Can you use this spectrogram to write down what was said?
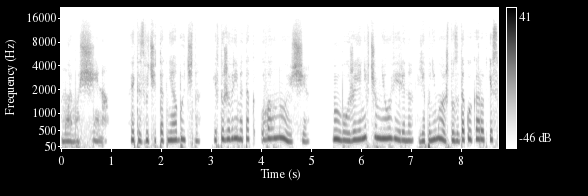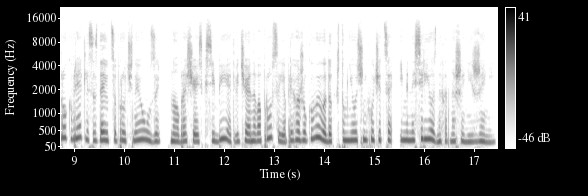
Мой мужчина. Это звучит так необычно и в то же время так волнующе. Боже, я ни в чем не уверена. Я понимаю, что за такой короткий срок вряд ли создаются прочные узы. Но обращаясь к себе и отвечая на вопросы, я прихожу к выводу, что мне очень хочется именно серьезных отношений с Женей.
